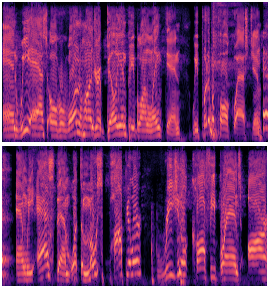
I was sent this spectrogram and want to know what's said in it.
and we asked over 100 billion people on LinkedIn. We put up a poll question, and we asked them what the most popular regional coffee brands are.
